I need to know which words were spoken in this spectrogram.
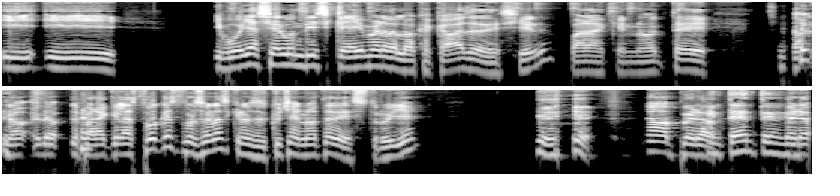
Y, y y voy a hacer un disclaimer de lo que acabas de decir para que no te. No, no, para que las pocas personas que nos escuchan no te destruyan. no, pero. Intenten, pero,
